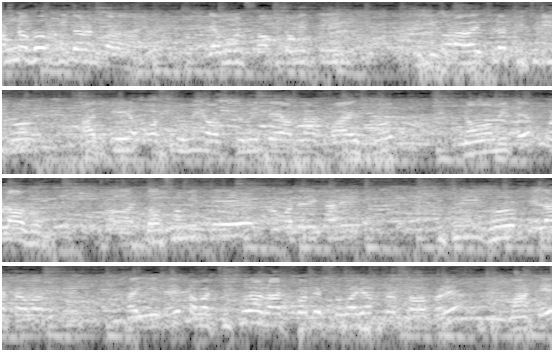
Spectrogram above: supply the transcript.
অন্নভোগ বিতরণ করা হয়। যেমন সপ্তমীর দিন করা হয়েছিল খিচুড়ি ভোগ। আজকে অষ্টমী, অষ্টমীতে আপনার পায়েস ভোগ, নবমীতে পোলা ভোগ। দশমীতে আমাদের এখানে খিচুড়ি ভোগ, এলাকাবাসী খাইয়ে দেয়। আবার চুচুড়া রাজপথে শোভাযাত্রা সহকারে মাকে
